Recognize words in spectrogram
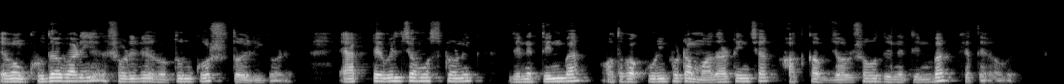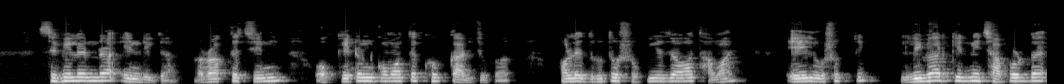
এবং ক্ষুধা বাড়িয়ে শরীরে নতুন কোষ তৈরি করে। এক টেবিল চামচ টনিক দিনে তিনবার অথবা কুড়ি ফোঁটা মাদার টিনচার আধ কাপ জলসহ দিনে তিনবার খেতে হবে। সিভিলেন্ড্রা ইন্ডিকা, রক্তে চিনি ও কেটন কমাতে খুব কার্যকর, ফলে দ্রুত শুকিয়ে যাওয়া থামায়। এই ওষুধটি লিভার, কিডনি ছাপড় দেয়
